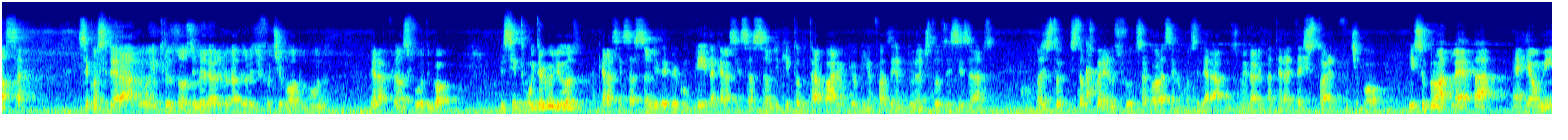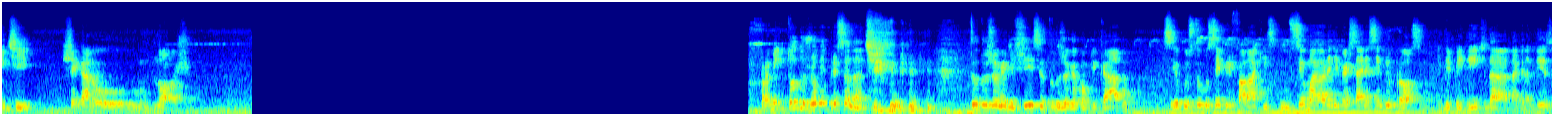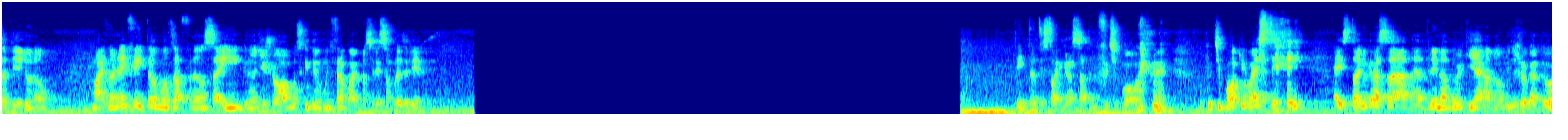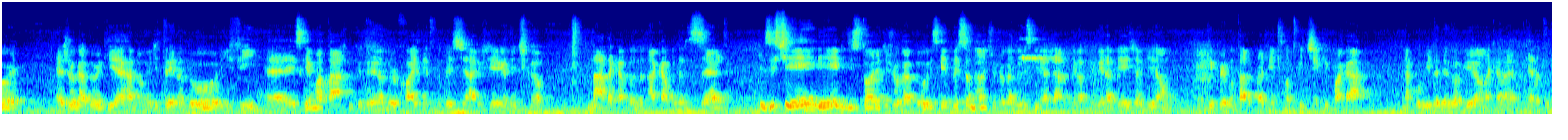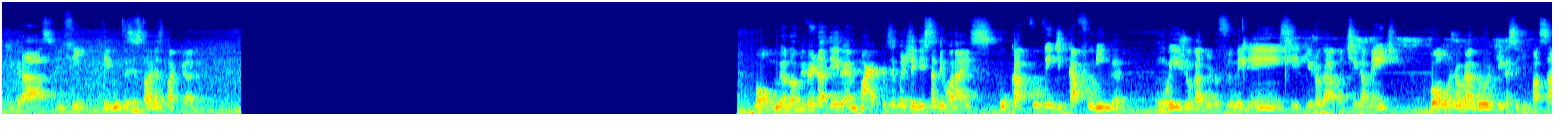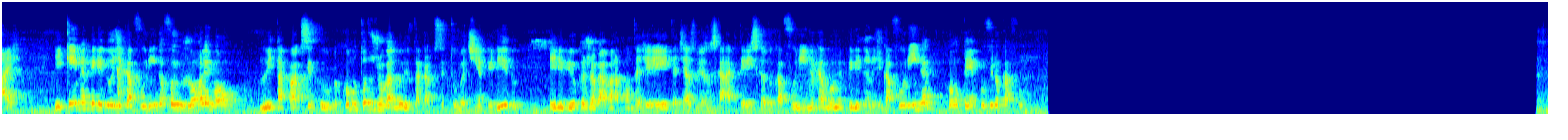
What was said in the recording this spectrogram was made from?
Nossa, ser considerado entre os 11 melhores jogadores de futebol do mundo pela France Football, me sinto muito orgulhoso. Aquela sensação de dever cumprido, aquela sensação de que todo o trabalho que eu vinha fazendo durante todos esses anos, nós estamos colhendo os frutos agora, sendo considerado um dos melhores laterais da história do futebol. Isso para um atleta é realmente chegar no, no auge. Para mim, todo jogo é impressionante. todo jogo é difícil, todo jogo é complicado. Eu costumo sempre falar que o seu maior adversário é sempre o próximo, independente da, da grandeza dele ou não. Mas nós já enfrentamos a França aí em grandes jogos que deu muito trabalho para a seleção brasileira. Tem tanta história engraçada no futebol. o futebol que mais tem é história engraçada. É treinador que erra nome de jogador, é jogador que erra nome de treinador, enfim, é esquema tático que o treinador faz dentro do vestiário, chega dentro de campo, nada acaba, acaba dando certo. Existe N, N de história de jogadores que é impressionante. Os jogadores que viajaram pela primeira vez de avião, que perguntaram pra gente quanto que tinha que pagar na comida dentro do avião, naquela época que era tudo de graça, enfim, tem muitas histórias bacanas. Bom, o meu nome verdadeiro é Marcos Evangelista de Moraes. O Cafu vem de Cafuringa, um ex-jogador do Fluminense que jogava antigamente. Bom jogador, diga-se de passagem. E quem me apelidou de Cafuringa foi o João Alemão, no Itaquaquecetuba. Como todos os jogadores do Itaquaquecetuba tinham apelido, ele viu que eu jogava na ponta direita, tinha as mesmas características do Cafuringa, acabou me apelidando de Cafuringa, com o tempo virou Cafu.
